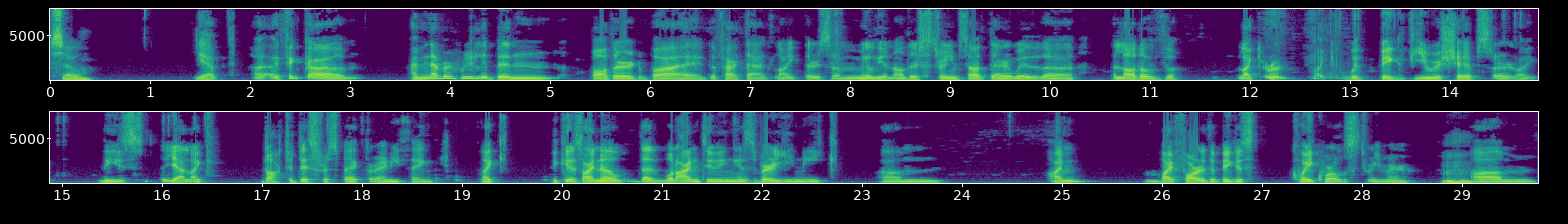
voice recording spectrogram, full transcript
so Yeah, I, think um, I've never really been bothered by the fact that like there's a million other streams out there with uh, a lot of like r- like with big viewerships or like these yeah like Doctor Disrespect or anything. Like because I know that what I'm doing is very unique. Um, I'm by far the biggest Quake World streamer. Mhm. Um,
